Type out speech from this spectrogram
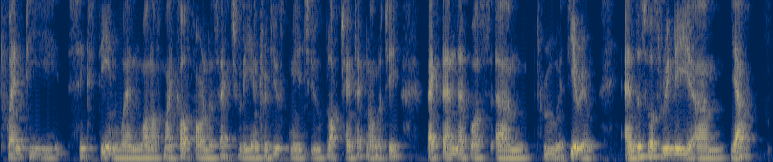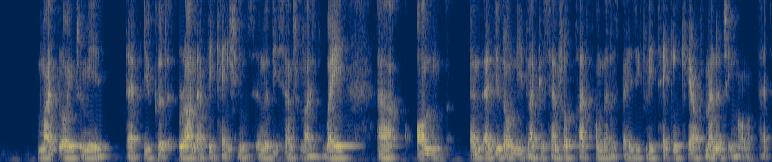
2016 when one of my co-founders actually introduced me to blockchain technology. Back then, that was um, through Ethereum, and this was really, um, yeah, mind blowing to me that you could run applications in a decentralized way uh, on and and you don't need like a central platform that is basically taking care of managing all of that.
